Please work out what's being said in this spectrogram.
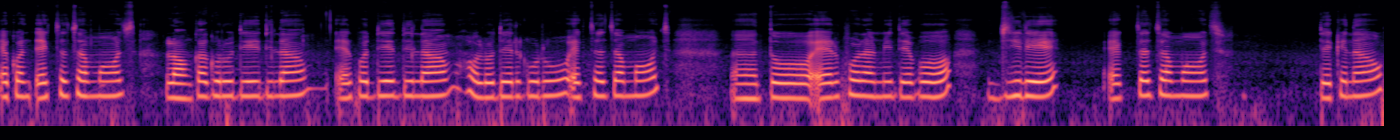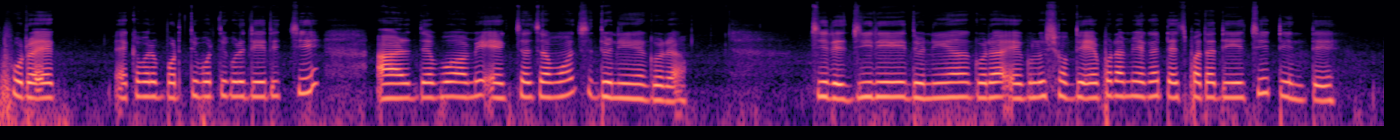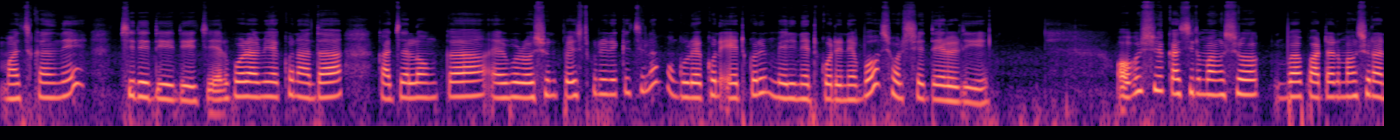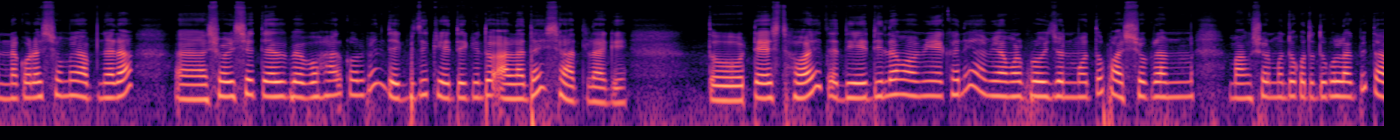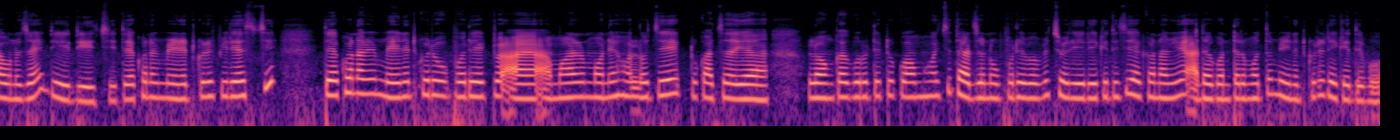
এখন এক চা চামচ লঙ্কা গুঁড়ো দিয়ে দিলাম, এরপর দিয়ে দিলাম হলুদের গুঁড়ো এক চা চামচ তো এরপর আমি দেব জিরে এক চা চামচ, দেখে নাও পুরো এক একেবারে ভর্তি ভর্তি করে দিয়ে দিচ্ছি। আর দেব আমি এক চা চামচ ধনিয়া গুঁড়া। জিরে জিরে, ধনিয়া গুঁড়া এগুলো সব দিয়ে এরপর আমি এখানে তেজপাতা দিয়েছি তিনটে। মাঝখানে ছিঁড়ে দিয়ে দিয়েছি। এরপর আমি এখন আদা, কাঁচা লঙ্কা, এরপর রসুন পেস্ট করে রেখেছিলাম। ওগুলো এখন এড করে মেরিনেট করে নেব সর্ষে তেল দিয়ে। অবশ্যই কাশির মাংস বা পাটার মাংস রান্না করার সময় আপনারা সরিষের তেল ব্যবহার করবেন। দেখবে যে খেতে কিন্তু আলাদাই স্বাদ লাগে। তো টেস্ট হয়, তা দিয়ে দিলাম আমি এখানে। আমি আমার প্রয়োজন মতো পাঁচশো গ্রাম মাংসর মতো কতটুকু লাগবে তা অনুযায়ী দিয়ে দিয়েছি। তো এখন আমি ম্যারিনেট করে ফিরে আসছি। তো এখন আমি ম্যারিনেট করে উপরে একটু আমার মনে হলো যে একটু কাঁচা লঙ্কা গুঁড়োটা একটু কম হয়েছে, তার জন্য উপরে এভাবে ছড়িয়ে রেখে দিয়েছি। এখন আমি আধা ঘণ্টার মতো ম্যারিনেট করে রেখে দেবো।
